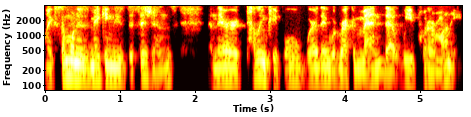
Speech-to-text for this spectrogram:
Like someone is making these decisions and they're telling people where they would recommend that we put our money.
